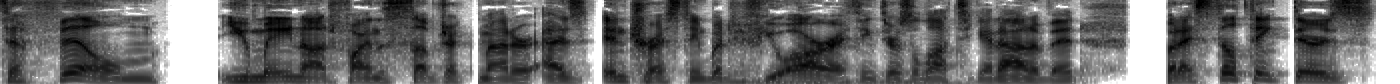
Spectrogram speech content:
to film, you may not find the subject matter as interesting, but if you are, I think there's a lot to get out of it. But I still think there's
